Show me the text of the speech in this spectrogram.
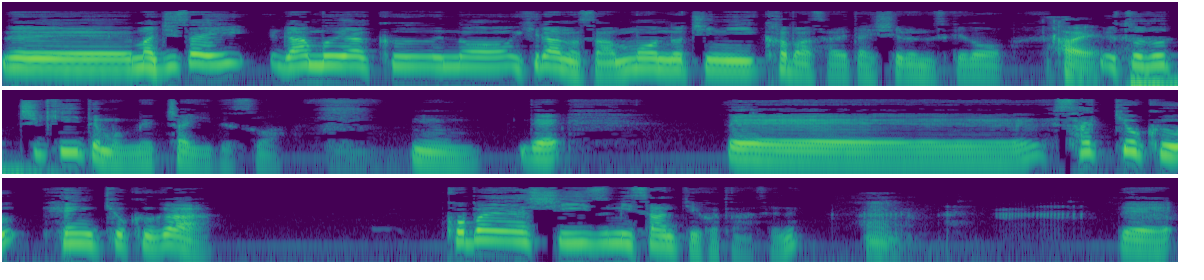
で、まあ、実際、ラム役の平野さんも後にカバーされたりしてるんですけど、はい。えっと、どっち聞いてもめっちゃいいですわ。うん。で、えー、作曲、編曲が、小林泉さんっていう方なんですよね。うん。で、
